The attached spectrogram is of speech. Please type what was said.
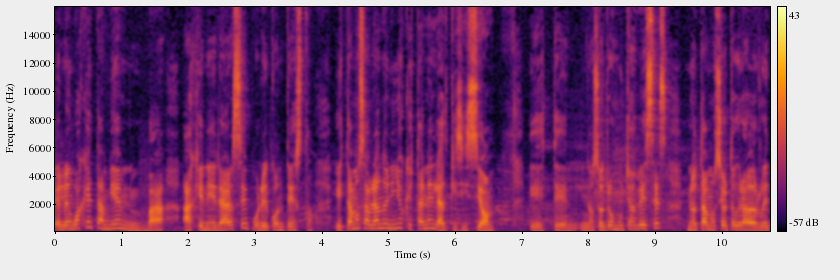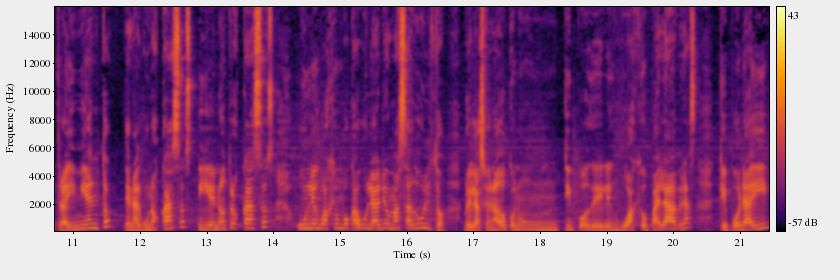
El lenguaje también va a generarse por el contexto. Estamos hablando de niños que están en la adquisición. Este, nosotros muchas veces notamos cierto grado de retraimiento en algunos casos y en otros casos un lenguaje, un vocabulario más adulto relacionado con un tipo de lenguaje o palabras que por ahí,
